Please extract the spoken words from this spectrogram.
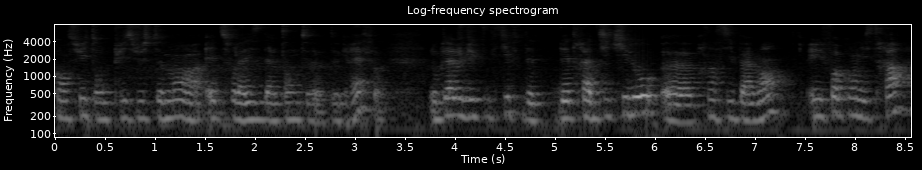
qu'ensuite on puisse justement être sur la liste d'attente de greffe. Donc là, l'objectif d'être à 10 kilos euh, principalement. Et une fois qu'on y sera,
